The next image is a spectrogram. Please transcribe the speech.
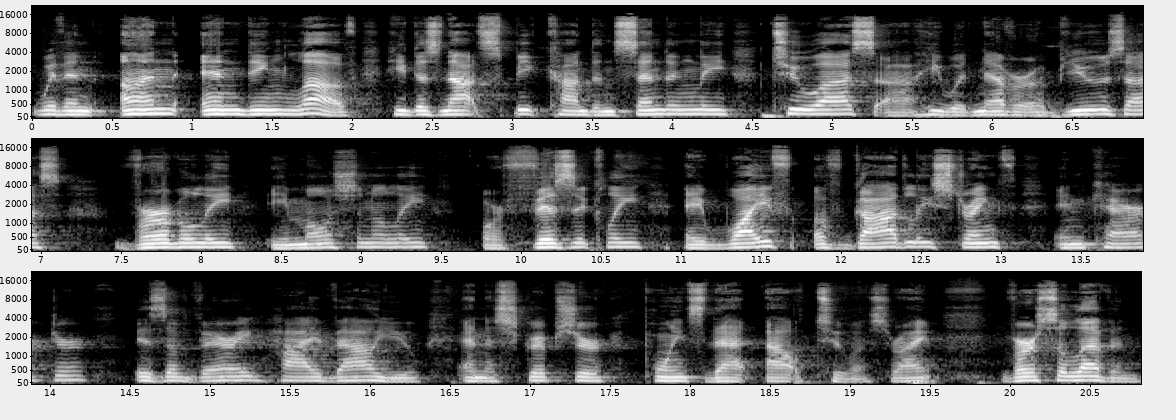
with an unending love. He does not speak condescendingly to us. Uh, he would never abuse us verbally, emotionally, or physically. A wife of godly strength and character is of very high value, and the scripture points that out to us, right? Verse 11,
